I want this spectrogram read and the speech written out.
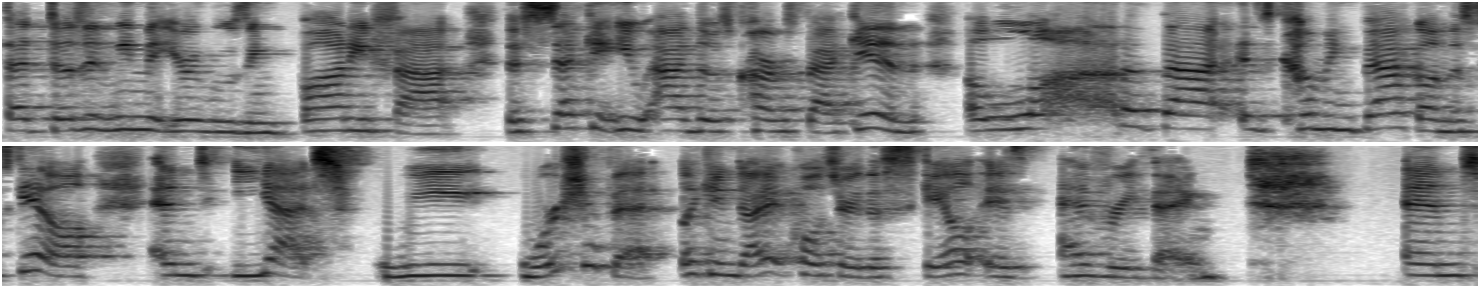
That doesn't mean that you're losing body fat. The second you add those carbs back in, a lot of that is coming back on the scale. And yet we worship it. Like in diet culture, the scale is everything. And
